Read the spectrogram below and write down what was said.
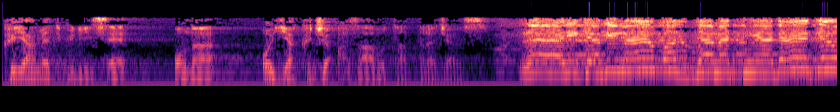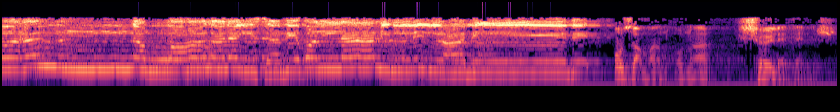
Kıyamet günü ise ona o yakıcı azabı tattıracağız. O zaman ona şöyle denir.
